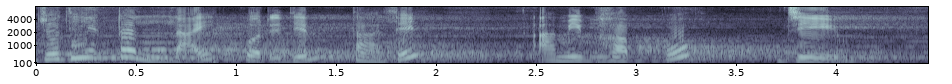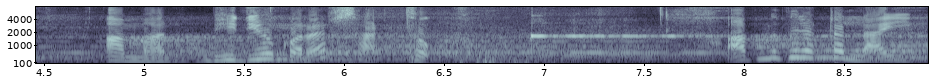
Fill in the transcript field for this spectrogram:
যদি একটা লাইক করে দেন, তাহলে আমি ভাবব যে আমার ভিডিও করার সার্থক। আপনাদের একটা লাইক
